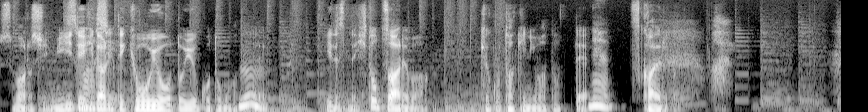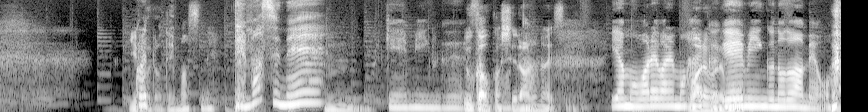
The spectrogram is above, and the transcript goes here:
素晴らしい。右手、左手共用ということもあって、うんいいですね。一つあれば、結構多岐にわたってね、使えると。はいろいろ出ますね。出ますねうん。ゲーミング。うかうかしてられい。ないですね。いやもう我々も早くゲーミングのど飴を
